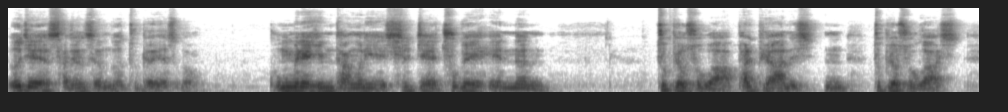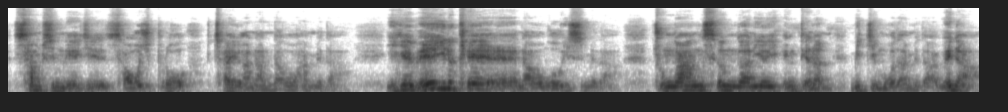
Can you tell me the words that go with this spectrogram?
어제 사전 선거 투표에서도 국민의힘 당원이 실제 추계했는 투표수와 발표한 시- 음, 투표수가 30 내지 4, 50% 차이가 난다고 합니다. 이게 왜 이렇게 나오고 있습니다. 중앙선관위의 행태는 믿지 못합니다. 왜냐?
